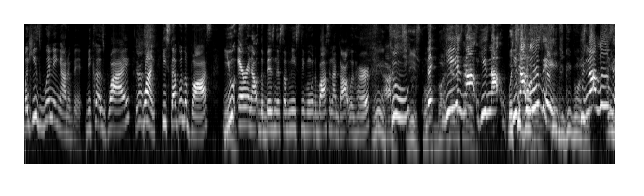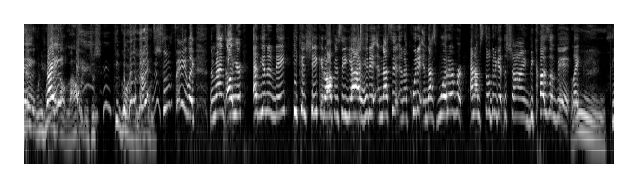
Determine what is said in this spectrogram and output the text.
but he's winning out of it because why? Yes. One, he slept with the boss. You airing out the business of me sleeping with the boss and I got with her. Ah, Two, jeez, bro. that But he is not. thing. He's not. Wait, he's not going. losing. Keep, keep going. He's not When you hear- losing, When you hear right? it out loud, it just keep going. G. Come on. That's what I'm saying. Like the man's out here. At the end of the day, he can shake it off and say, "Yeah, I hit it, and that's it, and I quit it, and that's whatever, and I'm still gonna get the shine because of it." Like Ooh. he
